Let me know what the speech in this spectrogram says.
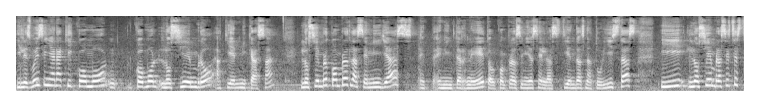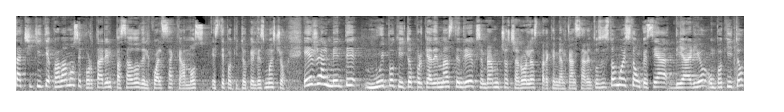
Y les voy a enseñar aquí cómo, cómo lo siembro aquí en mi casa. Lo siembro, compras las semillas eh, en internet o compras las semillas en las tiendas naturistas y lo siembras. Este está chiquito, acabamos de cortar el pasado del cual sacamos este poquito que les muestro. Es realmente muy poquito porque además tendría que sembrar muchas charolas para que me alcanzara. Entonces tomo esto, aunque sea diario, un poquito.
